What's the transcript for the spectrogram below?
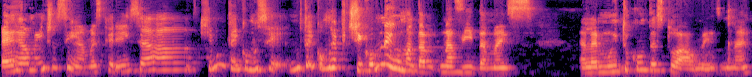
é realmente assim, é uma experiência que não tem como ser, não tem como repetir, como nenhuma da, na vida, mas ela é muito contextual mesmo, né?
